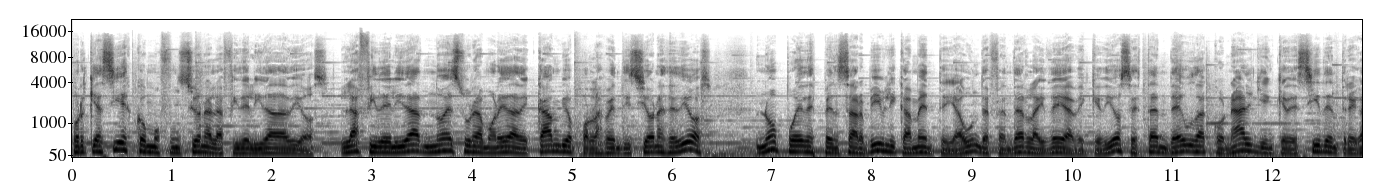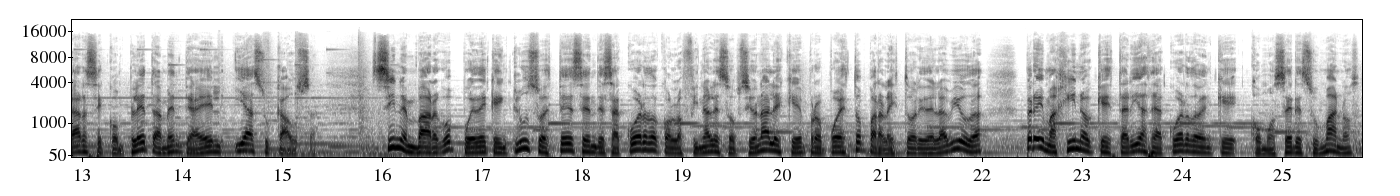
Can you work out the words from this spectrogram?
Porque así es como funciona la fidelidad a Dios. La fidelidad no es una moneda de cambio por las bendiciones de Dios no puedes pensar bíblicamente y aún defender la idea de que Dios está en deuda con alguien que decide entregarse completamente a Él y a su causa. Sin embargo, puede que incluso estés en desacuerdo con los finales opcionales que he propuesto para la historia de la viuda, pero imagino que estarías de acuerdo en que, como seres humanos,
